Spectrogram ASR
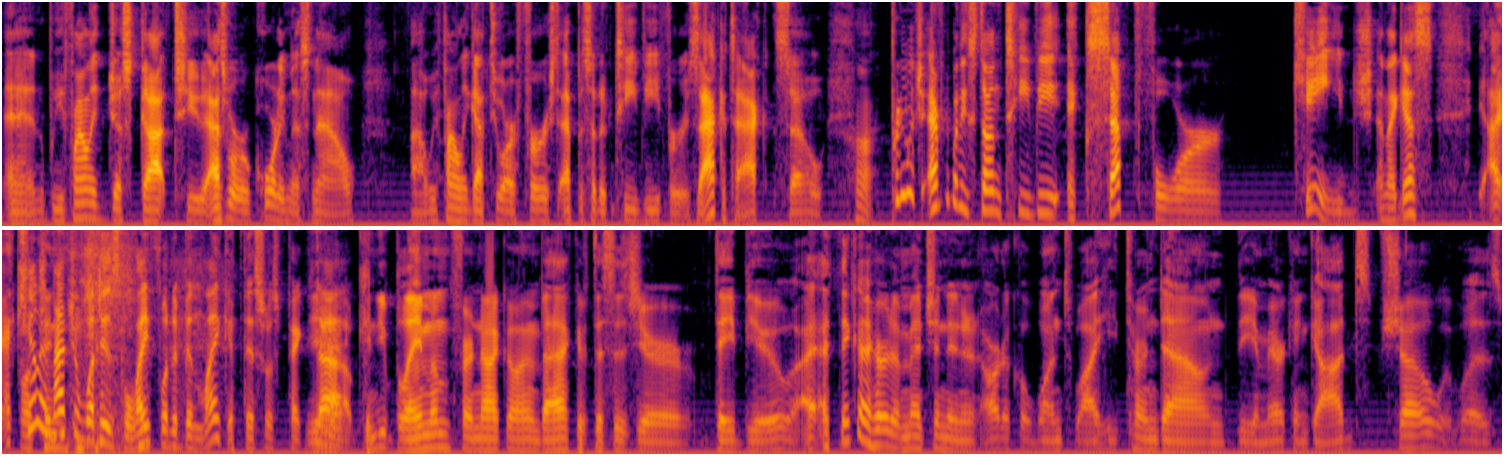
And we finally just got to, as we're recording this now, uh, we finally got to our first episode of TV for Zack Attack. So Huh. pretty much everybody's done TV except for Cage. And I guess I, I can't can- imagine what his life would have been like if this was picked Yeah, up. can you blame him for not going back if this is your debut? I, I think I heard him mention in an article once why he turned down the American Gods show. It was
